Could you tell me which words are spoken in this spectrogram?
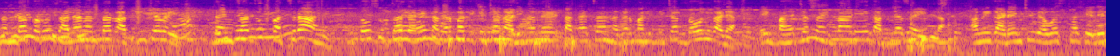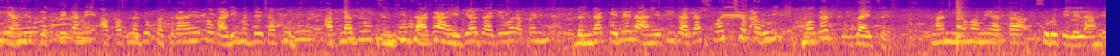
धंदा करून झाल्यानंतर रात्रीच्या वेळी त्यांचा जो कचरा आहे तो सुद्धा त्यांनी नगरपालिकेच्या गाडीमध्ये टाकायचा. आहे नगरपालिकेच्या दोन गाड्या एक बाहेरच्या साईडला आणि एक आतल्या साईडला. आम्ही गाड्यांची व्यवस्था केलेली आहे. प्रत्येकाने आपापला जो कचरा आहे तो गाडीमध्ये टाकून आपला जो जी जागा आहे ज्या जागेवर आपण धंदा केलेला आहे ती जागा स्वच्छ करून मगच जायचं आहे हा नियम आम्ही आता सुरू केलेला आहे.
